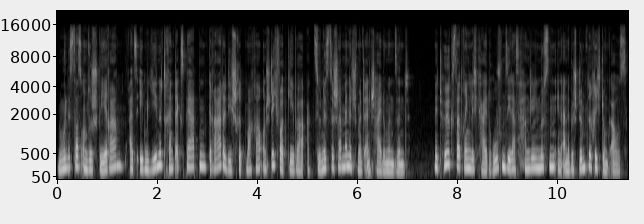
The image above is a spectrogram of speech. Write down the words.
Nun ist das umso schwerer, als eben jene Trendexperten gerade die Schrittmacher und Stichwortgeber aktionistischer Managemententscheidungen sind. Mit höchster Dringlichkeit rufen sie das Handeln müssen in eine bestimmte Richtung aus.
